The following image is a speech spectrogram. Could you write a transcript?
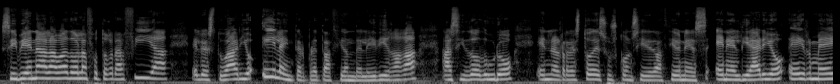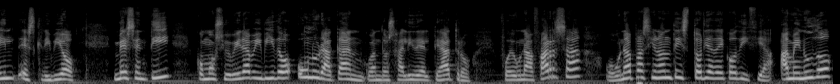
Si bien ha alabado la fotografía, el vestuario y la interpretación de Lady Gaga, ha sido duro en el resto de sus consideraciones. En el diario Airmail escribió: Me sentí como si hubiera vivido un huracán cuando salí del teatro. Fue una farsa o una apasionante historia de codicia. A menudo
